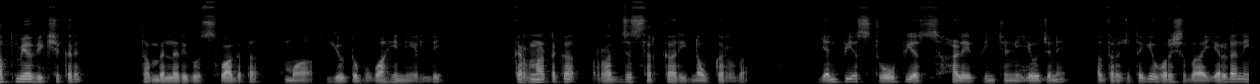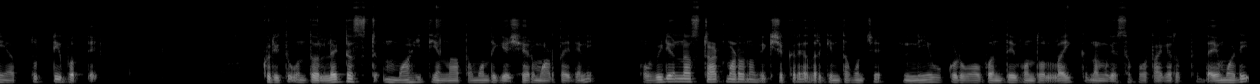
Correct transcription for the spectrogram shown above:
ಆತ್ಮೀಯ ವೀಕ್ಷಕರೇ, ತಮ್ಮೆಲ್ಲರಿಗೂ ಸ್ವಾಗತ. ನಮ್ಮ ಯೂಟ್ಯೂಬ್ ವಾಹಿನಿಯಲ್ಲಿ ಕರ್ನಾಟಕ ರಾಜ್ಯ ಸರ್ಕಾರಿ ನೌಕರರ N P S to O P S ಹಳೆ ಪಿಂಚಣಿ ಯೋಜನೆ, ಅದರ ಜೊತೆಗೆ ವರ್ಷದ ಎರಡನೆಯ ತುಟ್ಟಿ ಭತ್ತೆ ಕುರಿತು ಒಂದು ಲೇಟೆಸ್ಟ್ ಮಾಹಿತಿಯನ್ನು ತಮ್ಮೊಂದಿಗೆ ಶೇರ್ ಮಾಡ್ತಾ ಇದ್ದೀನಿ. ವಿಡಿಯೋನ ಸ್ಟಾರ್ಟ್ ಮಾಡೋಣ ವೀಕ್ಷಕರೇ, ಅದಕ್ಕಿಂತ ಮುಂಚೆ ನೀವು ಕೊಡುವ ಒಂದೇ ಒಂದು ಲೈಕ್ ನಮಗೆ ಸಪೋರ್ಟ್ ಆಗಿರುತ್ತೆ. ದಯಮಾಡಿ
